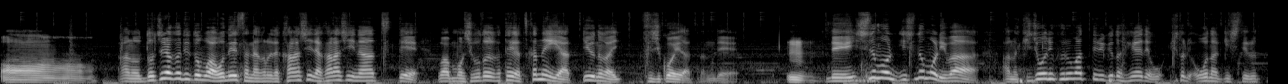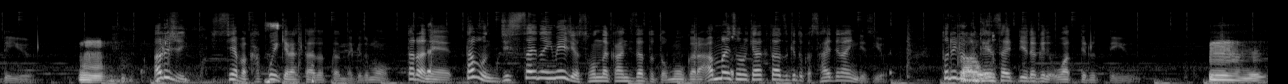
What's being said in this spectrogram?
あーあのどちらかというと、わお姉さん亡くなって悲しいな、悲しいなっつって、わもう仕事が手がつかねえやっていうのが藤子 A だったんで、うん、で石森石森はあの気丈に振る舞ってるけど、部屋でお一人大泣きしてるっていう、うん、ある種、してばかっこいいキャラクターだったんだけども、ただね、多分実際のイメージがそんな感じだったと思うから、あんまりそのキャラクター付けとかされてないんですよ。とにかく天才っていうだけで終わってるっていう。うん。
